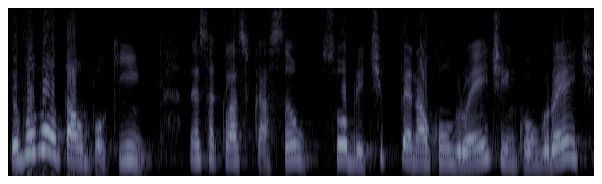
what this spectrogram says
Eu vou voltar um pouquinho nessa classificação sobre tipo penal congruente e incongruente,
